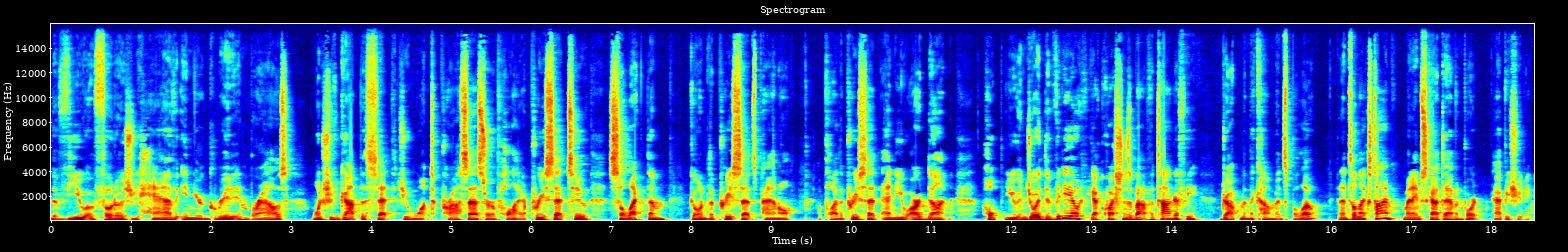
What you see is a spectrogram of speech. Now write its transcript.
the view of photos you have in your grid and browse. Once you've got the set that you want to process or apply a preset to, select them, go into the presets panel, apply the preset, and you are done. Hope you enjoyed the video. If you got questions about photography, drop them in the comments below. And until next time, my name's Scott Davenport. Happy shooting.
